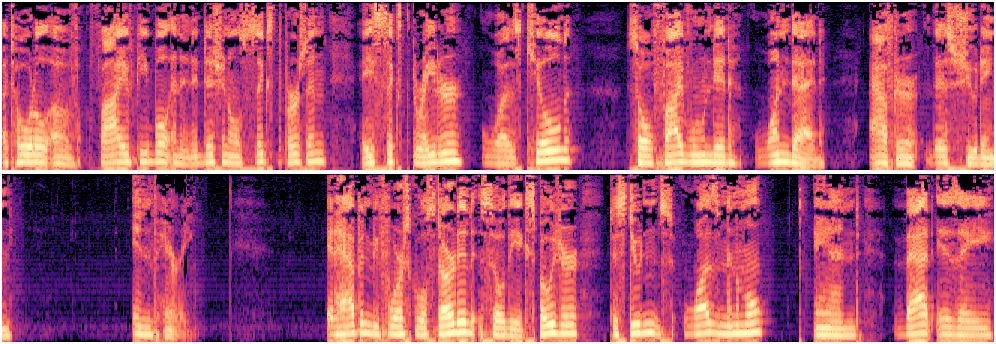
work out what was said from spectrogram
a total of five people and an additional sixth person, a sixth grader, was killed. So five wounded, one dead after this shooting in Perry. It happened before school started, so the exposure to students was minimal, and that is a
